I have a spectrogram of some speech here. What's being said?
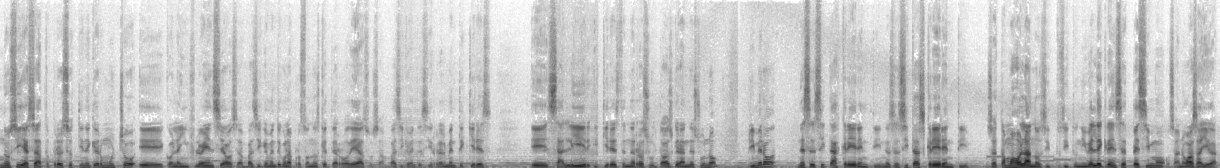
No, sí, exacto, pero eso tiene que ver mucho eh, con la influencia, o sea, básicamente con las personas que te rodeas, o sea, básicamente si realmente quieres eh, salir y quieres tener resultados grandes, uno, primero necesitas creer en ti, necesitas creer en ti. O sea, estamos hablando, si, si tu nivel de creencia es pésimo, o sea, no vas a llegar.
